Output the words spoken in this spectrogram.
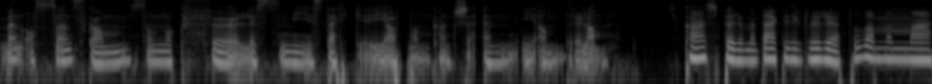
men også en skam som nok føles mye sterkere i Japan kanskje enn i andre land. Kan jeg spørre om det? Jeg er ikke sikkert du vil røpe det, da, men uh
